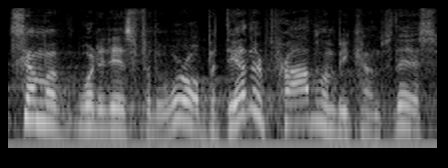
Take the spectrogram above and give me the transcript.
some of what it is for the world, but the other problem becomes this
